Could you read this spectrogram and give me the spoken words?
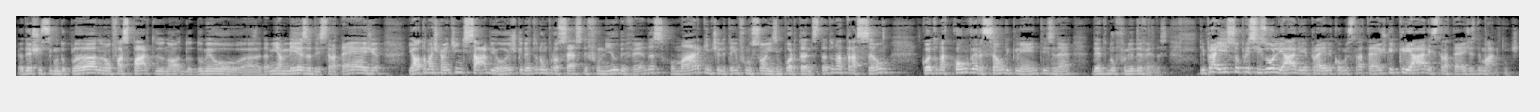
eu deixo em segundo plano, não faz parte do, do, do meu, uh, da minha mesa de estratégia. E automaticamente a gente sabe hoje que dentro de um processo de funil de vendas, o marketing ele tem funções importantes, tanto na atração quanto na conversão de clientes né, dentro de um funil de vendas. E para isso eu preciso olhar para ele como estratégico e criar estratégias de marketing.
